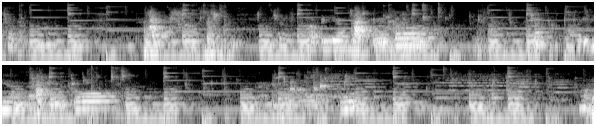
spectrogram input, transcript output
ちょっと嫌だけどちょっと嫌だけど大丈夫、うん、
